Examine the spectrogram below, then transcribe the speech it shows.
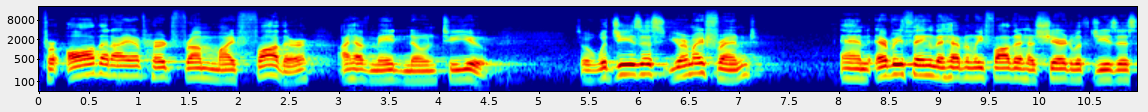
For all that I have heard from my Father, I have made known to you. So, with Jesus, you're my friend, and everything the Heavenly Father has shared with Jesus,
